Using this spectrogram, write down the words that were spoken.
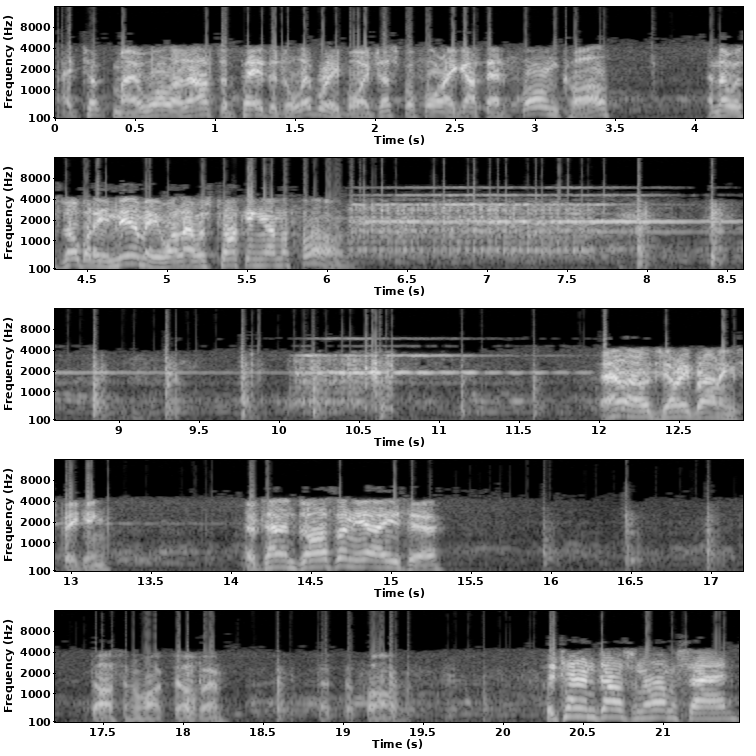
I took my wallet out to pay the delivery boy just before I got that phone call, and there was nobody near me while I was talking on the phone. Hello, Jerry Browning speaking. Lieutenant Dawson? Yeah, he's here. Dawson walked over, took the phone. Lieutenant Dawson, homicide.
